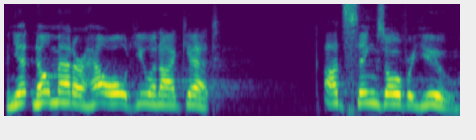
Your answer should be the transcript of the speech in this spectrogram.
And yet, no matter how old you and I get, God sings over you.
